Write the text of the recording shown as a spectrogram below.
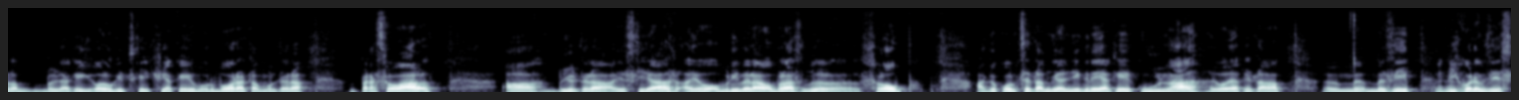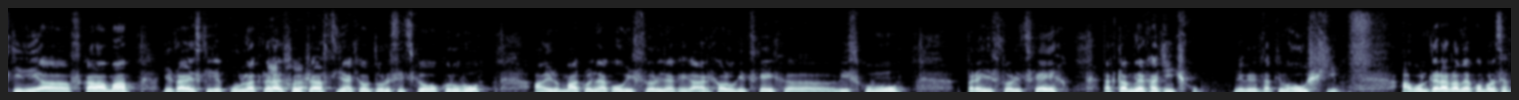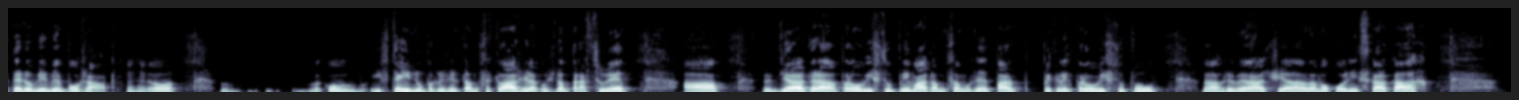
byl nějaký geologický či jaký odbor a tam on teda pracoval. A byl teda jeskyňář a jeho oblíbená oblast byl sloup. A dokonce tam měl někde, jak je kůlna, jo, jak je ta me- mezi východem z jeskyní a skalama, je ta jeskyně kůlna, která je součástí nějakého turistického okruhu. A má to nějakou historii nějakých archeologických eh, výzkumů, prehistorických, tak tam měl chatičku, někde v takým houští. A on teda tam jako prostě v té době byl pořád. Mm-hmm. Jo? Jako i v týdnu, protože tam se tvářil, jako že tam pracuje. A dělal teda prvovýstupy, má tam samozřejmě pár pěkných prvovýstupů na hřebenáči a na okolních skalkách.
